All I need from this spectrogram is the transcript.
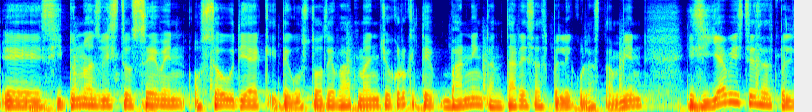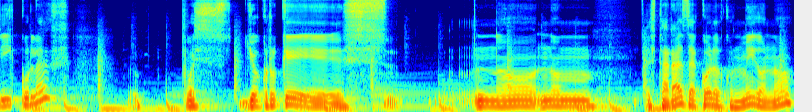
Eh, si tú no has visto Seven o Zodiac y te gustó de Batman, yo creo que te van a encantar esas películas también. Y si ya viste esas películas, pues yo creo que no, no estarás de acuerdo conmigo, ¿no?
